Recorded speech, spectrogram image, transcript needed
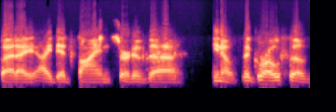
but I, I did find sort of the you know the growth of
